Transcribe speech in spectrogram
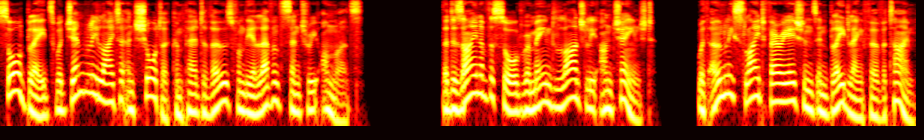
sword blades were generally lighter and shorter compared to those from the 11th century onwards. The design of the sword remained largely unchanged, with only slight variations in blade length over time.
